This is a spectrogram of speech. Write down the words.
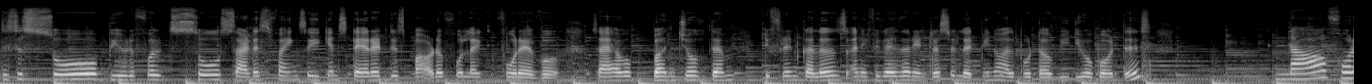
this is so beautiful so satisfying. So you can stare at this powder for like forever. So i have a bunch of them different colors and if you guys are interested let me know. I'll put a video about this. Now for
